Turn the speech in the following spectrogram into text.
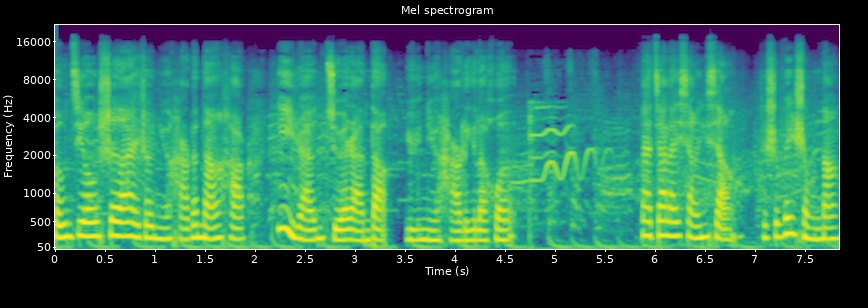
曾经深爱着女孩的男孩，毅然决然的与女孩离了婚。大家来想一想，这是为什么呢？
